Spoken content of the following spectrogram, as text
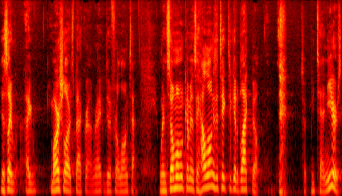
it's like I martial arts background, right? Did it for a long time. When someone would come in and say, How long does it take to get a black belt? it took me 10 years.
